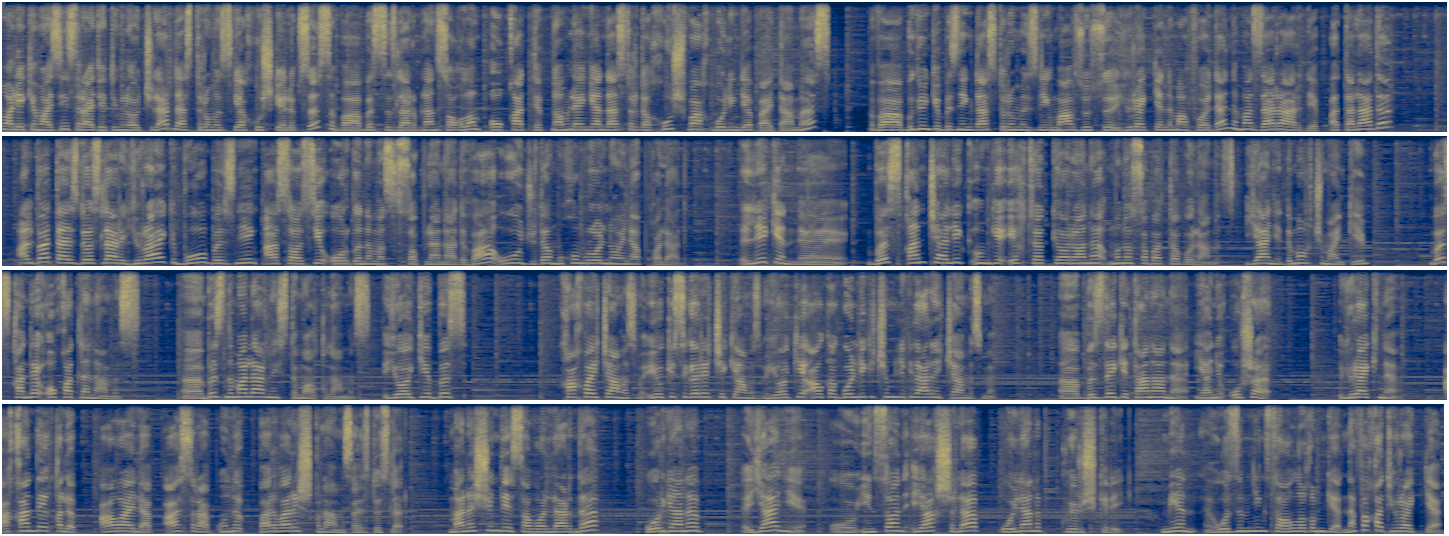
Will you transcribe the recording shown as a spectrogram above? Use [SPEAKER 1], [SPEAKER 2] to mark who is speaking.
[SPEAKER 1] assalomu alaykum aziz radio tinglovchilar. Dasturimizga xush kelibsiz va biz sizlar bilan sog'lom ovqat deb nomlangan dasturda xushvaqt bo'ling deb aytamiz. Va bugungi bizning dasturimizning mavzusi yurakka nima foyda nima zarar deb ataladi. Albatta aziz do'stlar yurak bu bizning asosiy organimiz hisoblanadi va u juda muhim rolni o'ynab qoladi. Lekin e, biz qanchalik unga ehtiyotkorona munosabatda bo'lamiz? Ya'ni demoqchimanki biz qanday ovqatlanamiz? E, biz nimalarni iste'mol qilamiz? Yoki biz qahva ichamizmi? Yoki sigaret chekamizmi? Yoki alkogollik ichimliklarni ichamizmi? E, bizdagi tanani ya'ni o'sha yurakni qanday qilib avaylab asrab uni parvarish qilamiz aziz do'stlar mana shunday savollarda o'rganib ya'ni inson yaxshilab o'ylanib ko'rish kerak men o'zimning sog'lig'imga nafaqat yurakka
